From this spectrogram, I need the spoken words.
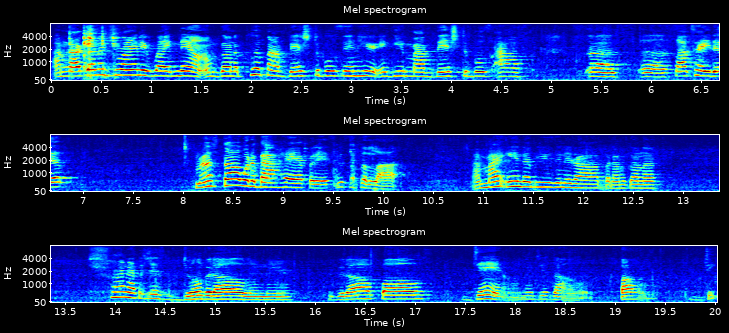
I'm not going to drain it right now. I'm going to put my vegetables in here and get my vegetables all uh, uh, sauteed up. I'm going to start with about half of this. This is a lot. I might end up using it all, but I'm going to Try not to just dump it all in there. If it all falls down, it just all falls down.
